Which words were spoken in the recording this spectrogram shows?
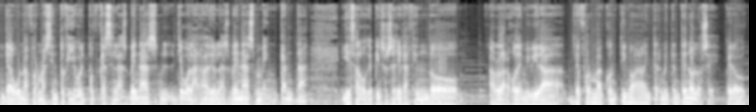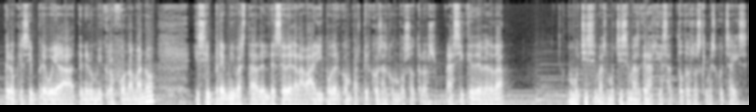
de alguna forma siento que llevo el podcast en las venas, llevo la radio en las venas, me encanta y es algo que pienso seguir haciendo a lo largo de mi vida de forma continua, intermitente, no lo sé, pero creo que siempre voy a tener un micrófono a mano y siempre me iba a estar el deseo de grabar y poder compartir cosas con vosotros. Así que de verdad, muchísimas, muchísimas gracias a todos los que me escucháis.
